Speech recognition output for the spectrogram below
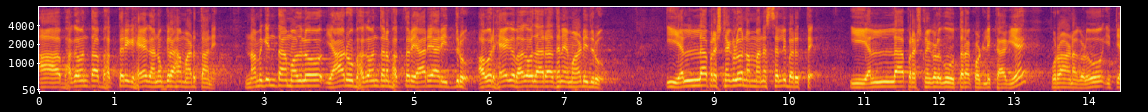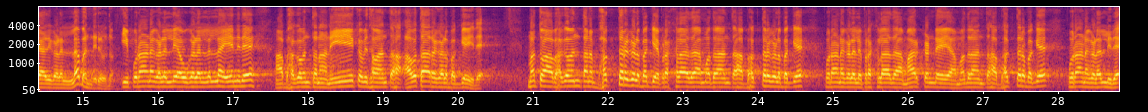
ಆ ಭಗವಂತ ಭಕ್ತರಿಗೆ ಹೇಗೆ ಅನುಗ್ರಹ ಮಾಡ್ತಾನೆ? ನಮಗಿಂತ ಮೊದಲು ಯಾರು ಭಗವಂತನ ಭಕ್ತರು ಯಾರ್ಯಾರು ಇದ್ದರು ಅವರು ಹೇಗೆ ಭಗವದ್ ಆರಾಧನೆ ಮಾಡಿದರು? ಈ ಎಲ್ಲ ಪ್ರಶ್ನೆಗಳು ನಮ್ಮ ಮನಸ್ಸಲ್ಲಿ ಬರುತ್ತೆ. ಈ ಎಲ್ಲ ಪ್ರಶ್ನೆಗಳಿಗೂ ಉತ್ತರ ಕೊಡಲಿಕ್ಕಾಗಿಯೇ ಪುರಾಣಗಳು ಇತ್ಯಾದಿಗಳೆಲ್ಲ ಬಂದಿರುವುದು. ಈ ಪುರಾಣಗಳಲ್ಲಿ ಅವುಗಳಲ್ಲೆಲ್ಲ ಏನಿದೆ? ಆ ಭಗವಂತನ ಅನೇಕ ವಿಧವಾದಂತಹ ಅವತಾರಗಳ ಬಗ್ಗೆ ಇದೆ. ಮತ್ತು ಆ ಭಗವಂತನ ಭಕ್ತರುಗಳ ಬಗ್ಗೆ ಪ್ರಹ್ಲಾದ ಮೊದಲಾದಂತಹ ಭಕ್ತರುಗಳ ಬಗ್ಗೆ ಪುರಾಣಗಳಲ್ಲಿ ಪ್ರಹ್ಲಾದ ಮಾರ್ಕಂಡೇಯ ಮೊದಲಾದಂತಹ ಭಕ್ತರ ಬಗ್ಗೆ ಪುರಾಣಗಳಲ್ಲಿದೆ.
